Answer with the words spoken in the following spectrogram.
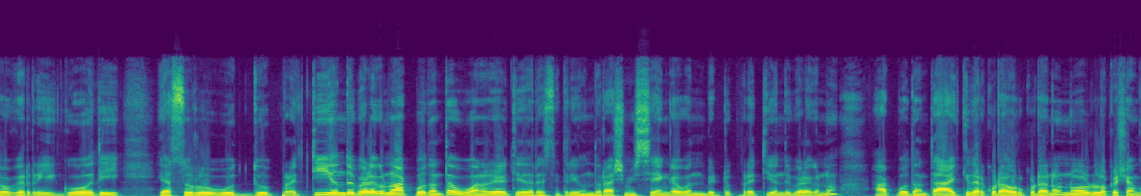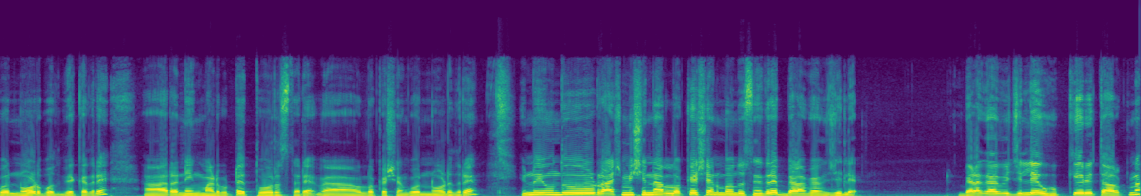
ತೊಗರಿ, ಗೋಧಿ, ಹೆಸರು, ಉದ್ದು ಪ್ರತಿಯೊಂದು ಬೆಳೆಗಳನ್ನು ಹಾಕ್ಬೋದು ಅಂತ ಓನರ್ ಹೇಳ್ತಿದ್ದಾರೆ ಸ್ನೇಹಿತರೆ. ಈ ಒಂದು ರಾಶಿ ಮಿಷ್ ಶೇಂಗಾ ಒಂದು ಬಿಟ್ಟು ಪ್ರತಿಯೊಂದು ಬೆಳೆಗಳನ್ನು ಹಾಕ್ಬೋದು ಅಂತ ಹಾಕಿದ್ದಾರೆ ಕೂಡ, ಅವರು ಕೂಡ ನೋಡಿ ಲೊಕೇಶನ್ಗೆ ಹೋಗಿ ನೋಡ್ಬೋದು. ಬೇಕಾದರೆ ರನ್ನಿಂಗ್ ಮಾಡಿಬಿಟ್ಟು ತೋರಿಸ್ತಾರೆ ಲೊಕೇಶನ್ಗೆ ಹೋಗಿ ನೋಡಿದ್ರೆ. ಇನ್ನು ಈ ಒಂದು ರಾಶಿ ಮಿಷಿನ ಲೊಕೇಶನ್ ಬಂದು ಸ್ನೇಹಿತರೆ, ಬೆಳಗಾವಿ ಜಿಲ್ಲೆ. ಬೆಳಗಾವಿ ಜಿಲ್ಲೆ ಹುಕ್ಕೇರಿ ತಾಲೂಕಿನ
